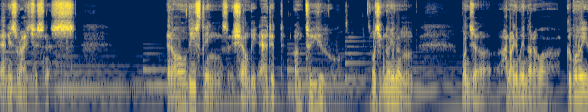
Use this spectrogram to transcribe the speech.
and his righteousness, and all these things shall be added unto you. 오직 너희는 먼저 하나님의 나라와 그분의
